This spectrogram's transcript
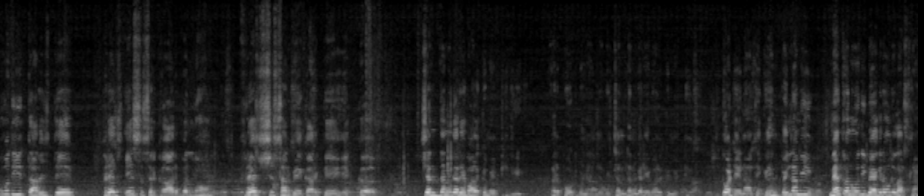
ਉਹਦੀ ਤਰਜ਼ ਤੇ ਫਰੈਸ਼, ਇਸ ਸਰਕਾਰ ਵੱਲੋਂ ਫਰੈਸ਼ ਸਰਵੇ ਕਰਕੇ ਇੱਕ ਚੰਦਨ ਗਰੇਵਾਲ ਕਮੇਟੀ ਦੀ ਰਿਪੋਰਟ ਬਣਾਈ ਜਾਵੇ, ਚੰਦਨ ਗਰੇਵਾਲ ਕਮੇਟੀ। ਤੁਹਾਡੇ ਨਾਂ ਤੇ ਕਿਉਂ ਪਹਿਲਾਂ ਵੀ ਮੈਂ ਤੁਹਾਨੂੰ ਉਹਦੀ ਬੈਕਗ੍ਰਾਉਂਡ ਦੱਸਦਾ।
